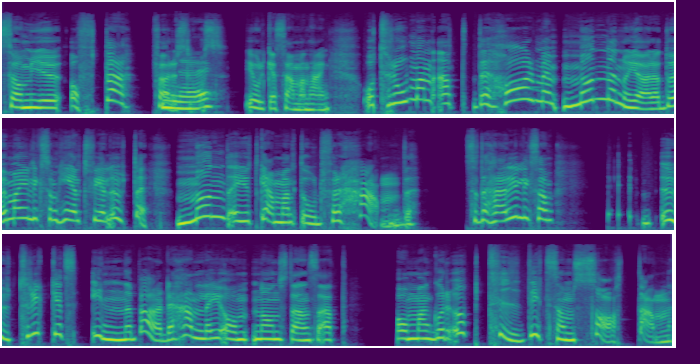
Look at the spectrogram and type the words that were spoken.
som ju ofta föreslås Nej. I olika sammanhang. Och tror man att det har med munnen att göra, då är man ju liksom helt fel ute. Mund är ju ett gammalt ord för hand. Så det här är liksom uttryckets innebörd. Det handlar ju om någonstans att om man går upp tidigt som satan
